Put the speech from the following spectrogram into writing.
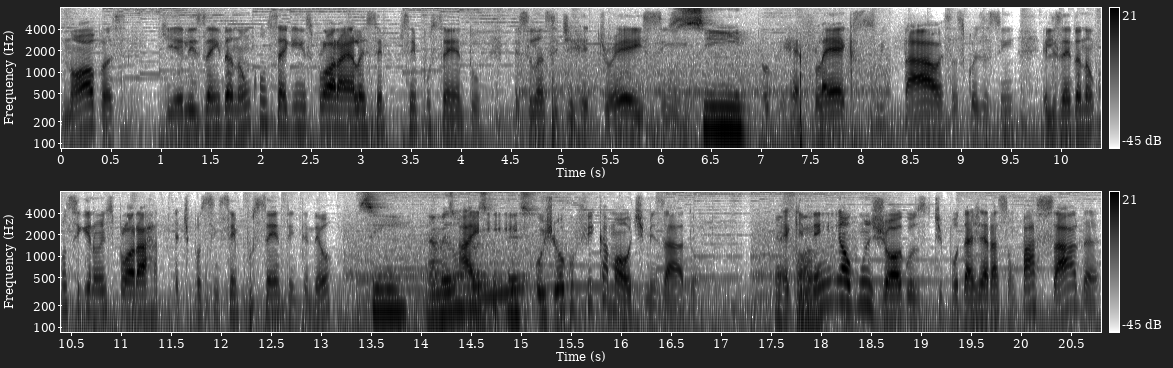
novas que eles ainda não conseguem explorar elas 100%. Esse lance de ray tracing, Sim. reflexo e tal, essas coisas assim, eles ainda não conseguiram explorar, é, tipo assim, 100%, entendeu? Sim, é a mesma Aí, coisa que o jogo fica mal otimizado. É, é que nem alguns jogos, tipo, da geração passada,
